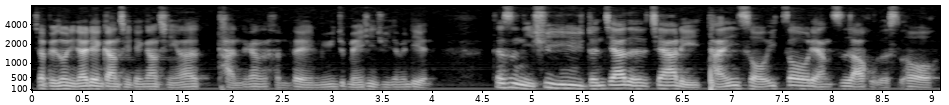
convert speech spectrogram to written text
像比如说你在练钢琴，练钢琴啊，弹的刚刚很累，明明就没兴趣那边练，但是你去人家的家里弹一首一周两只老虎的时候。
